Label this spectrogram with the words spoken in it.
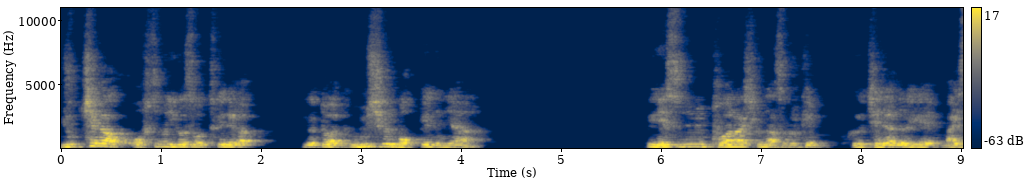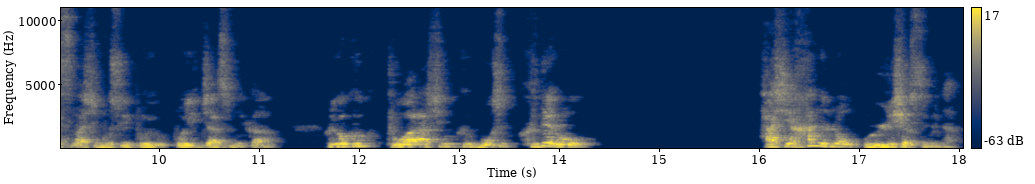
육체가 없으면 이것을 어떻게 내가 이것 또한 음식을 먹겠느냐 예수님이 부활하시고 나서 그렇게 그 제자들에게 말씀하신 모습이 보이, 지 않습니까? 그리고 그 부활하신 그 모습 그대로 다시 하늘로 올리셨습니다.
